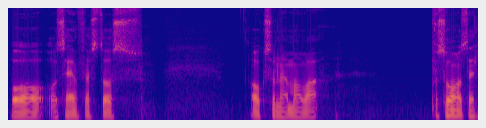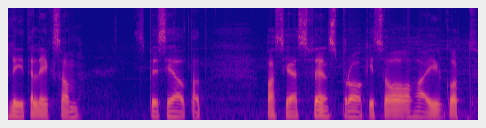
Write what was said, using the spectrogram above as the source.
Och, och sen förstås också när man var på så sätt lite liksom speciellt att fast jag är svenskspråkig så har jag ju gått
